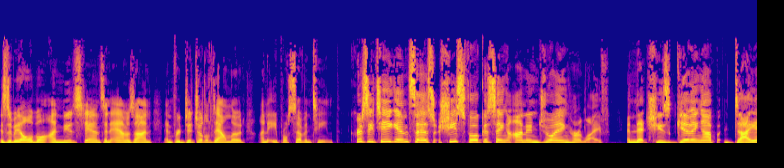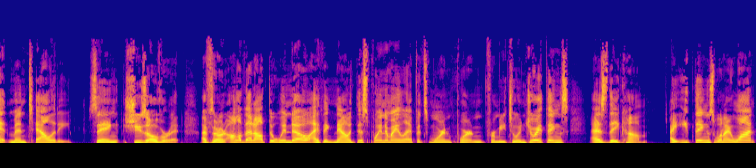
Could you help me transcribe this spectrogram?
is available on newsstands and Amazon and for digital download on April 17th. Chrissy Teigen says she's focusing on enjoying her life and that she's giving up diet mentality, saying she's over it. I've thrown all that out the window. I think now at this point in my life, it's more important for me to enjoy things as they come. I eat things when I want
